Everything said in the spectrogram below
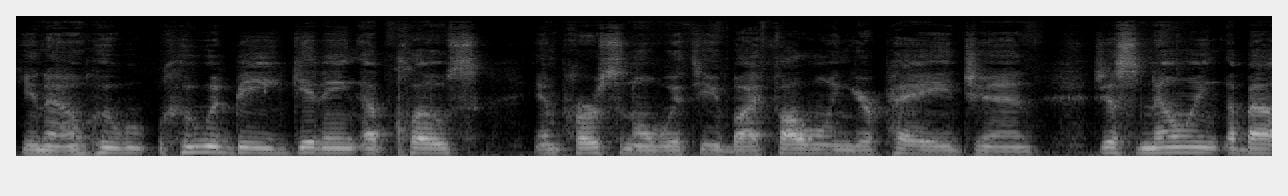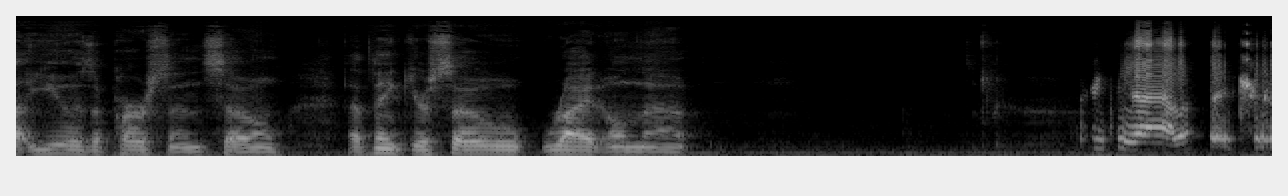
You know, who who would be getting up close and personal with you by following your page and just knowing about you as a person. So, I think you're so right on that. Thank you. Yeah, that's very true.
